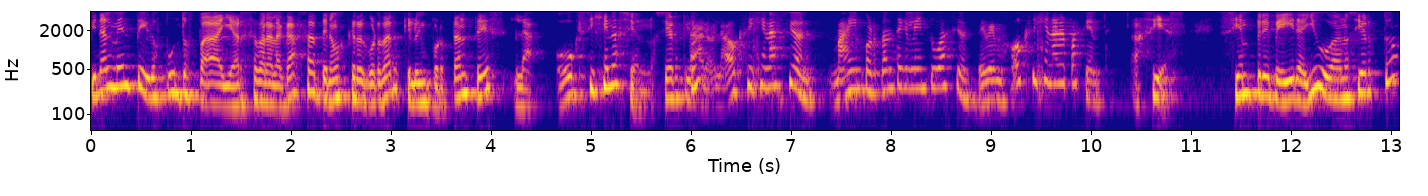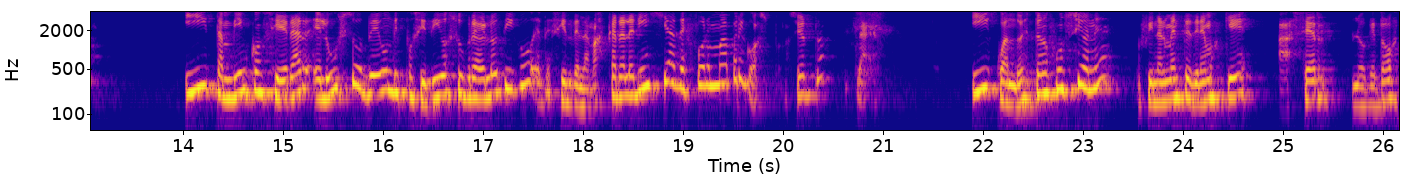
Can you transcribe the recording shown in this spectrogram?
Finalmente, y los puntos para llevarse para la casa, tenemos que recordar que lo importante es la oxigenación, ¿no es cierto? Claro, la oxigenación, más importante que la intubación, debemos oxigenar al paciente. Así es. Siempre pedir ayuda, ¿no es cierto? Y también considerar el uso de un dispositivo supraglótico, es decir, de la máscara laringea, de forma precoz, ¿no es cierto? Claro. Y cuando esto no funcione, finalmente tenemos que hacer lo que todos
